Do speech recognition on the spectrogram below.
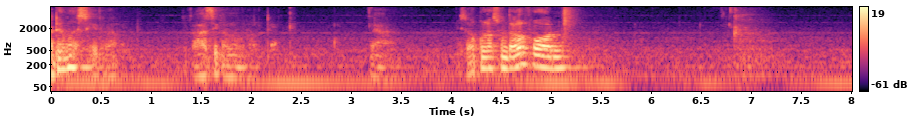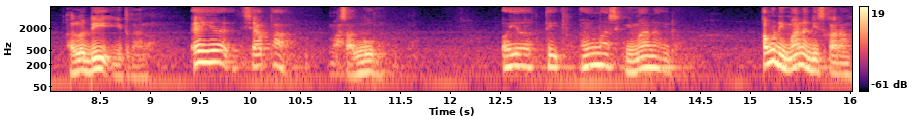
ada mas? Gitu kan. Kasih kan nomor Aldi. Nah bisa aku langsung telepon halo Di gitu kan. Eh iya siapa? Mas Agung. Oh iya Di oh iya, Mas gimana? gitu. Kamu di mana di sekarang?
